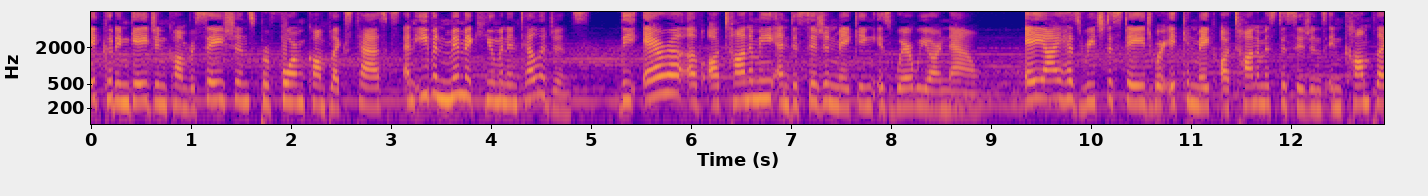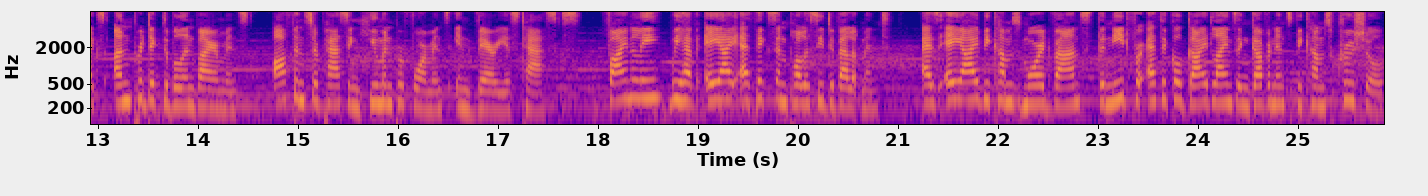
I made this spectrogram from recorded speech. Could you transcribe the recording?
It could engage in conversations, perform complex tasks, and even mimic human intelligence. The era of autonomy and decision-making is where we are now. AI has reached a stage where it can make autonomous decisions in complex, unpredictable environments, often surpassing human performance in various tasks. Finally, we have AI ethics and policy development. As AI becomes more advanced, the need for ethical guidelines and governance becomes crucial.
